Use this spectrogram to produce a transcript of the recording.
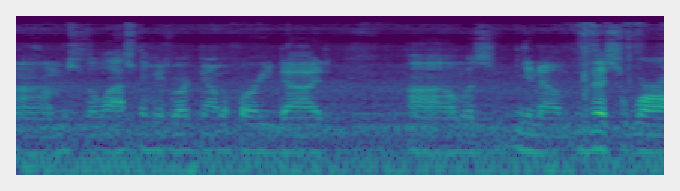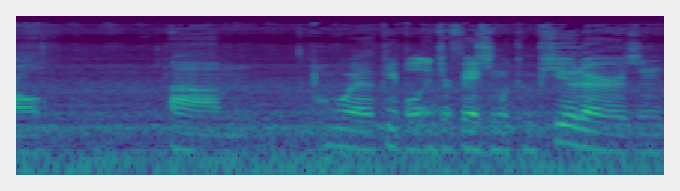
Um, which is the last thing he was working on before he died. Uh, was you know this world, um, where people interfacing with computers and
